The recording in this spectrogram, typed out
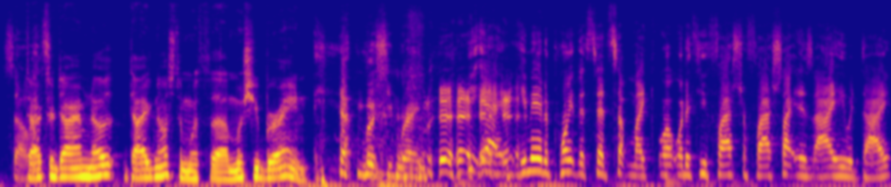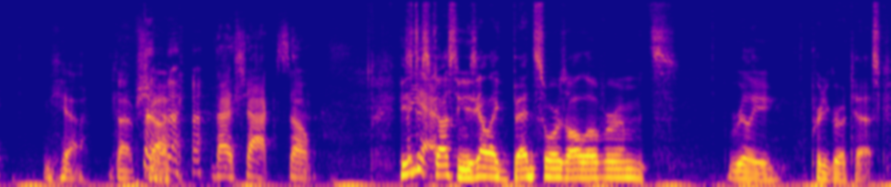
So Doctor diagno- diagnosed him with a mushy brain. Yeah, mushy brain. He- yeah, he made a point that said something like, "What? What if you flashed a flashlight in his eye? He would die, Yeah, die of shock. die of shock." So He's But yeah. disgusting. He's got like bed sores all over him. It's really pretty grotesque.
